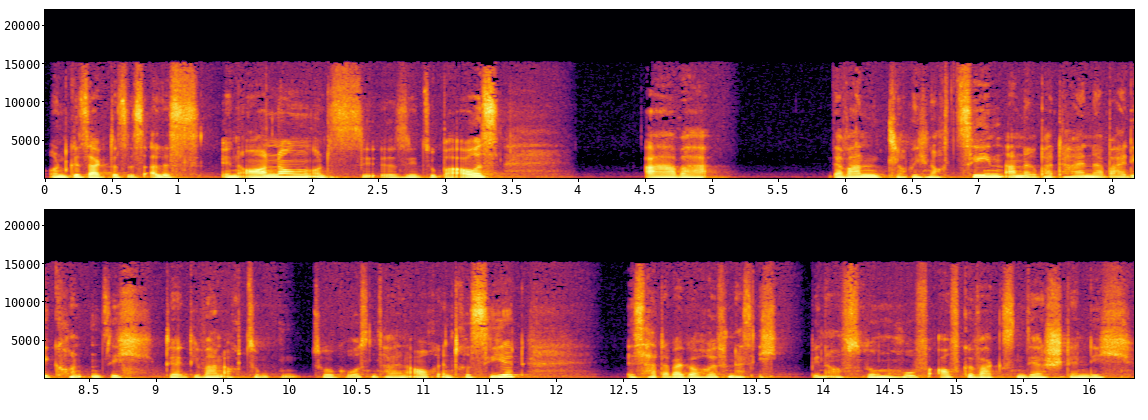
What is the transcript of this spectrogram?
und gesagt, das ist alles in Ordnung und es sie- sieht super aus. Aber da waren, glaube ich, noch zehn andere Parteien dabei, die konnten sich, die die waren auch zu, zu großen Teilen auch interessiert. Es hat aber geholfen, dass ich bin auf so einem Hof aufgewachsen, der ständig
